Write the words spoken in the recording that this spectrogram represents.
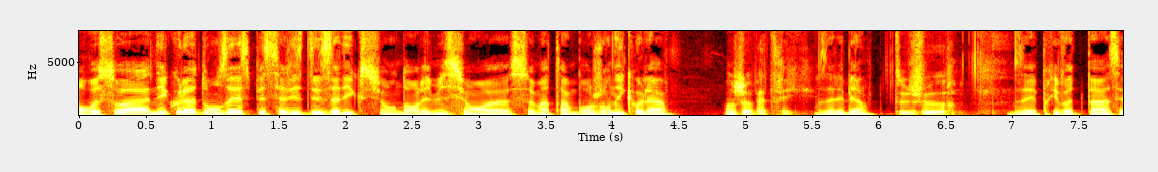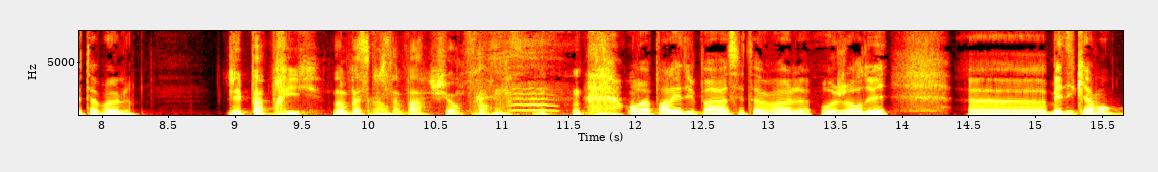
On reçoit Nicolas Donzet, spécialiste des addictions dans l'émission euh, ce matin. Bonjour Nicolas. Bonjour Patrick. Vous allez bien? Toujours. Vous avez pris votre paracétamol? J'ai pas pris. Non, parce que ça va, je suis en forme. On va parler du paracétamol aujourd'hui. Euh, médicaments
